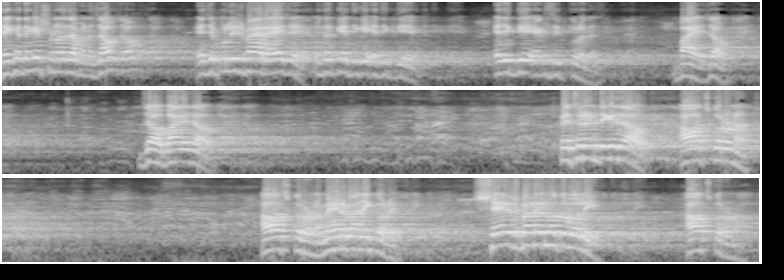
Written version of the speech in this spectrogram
দেখে দেখে শোনা যাবে না। যাও যাও। এই যে পুলিশ ভাইয়েরা, এই যে, ওদেরকে এদিকে, এদিক দিয়ে এদিক দিয়ে এক্সিট করে দেন। বায়ে, যাও। যাও, বায়ে যাও। পেছনের দিকে যাও। আওয়াজ করো না। আওয়াজ করো না। মেহরবানি করে। শেষবারের মতো বলি, আওয়াজ করো না।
